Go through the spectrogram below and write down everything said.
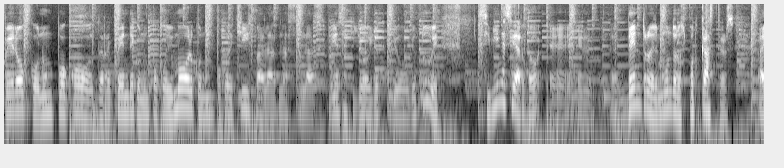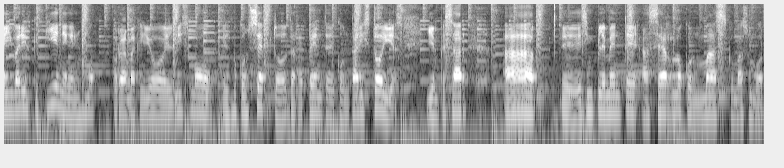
pero con un poco, de repente, con un poco de humor, con un poco de chispa, las, las, experiencias que yo, yo, yo, tuve si bien es cierto, eh, dentro del mundo de los podcasters hay varios que tienen el mismo programa que yo, el mismo, el mismo concepto de repente de contar historias y empezar a eh, simplemente hacerlo con más, con más humor.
